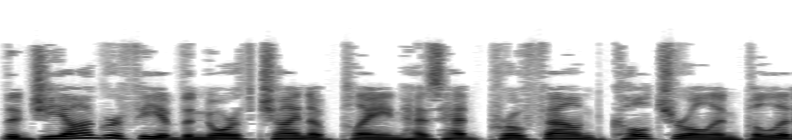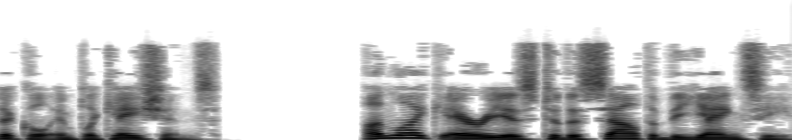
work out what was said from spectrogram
The geography of the North China Plain has had profound cultural and political implications. Unlike areas to the south of the Yangtze,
